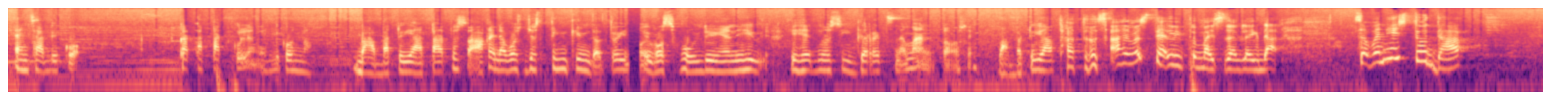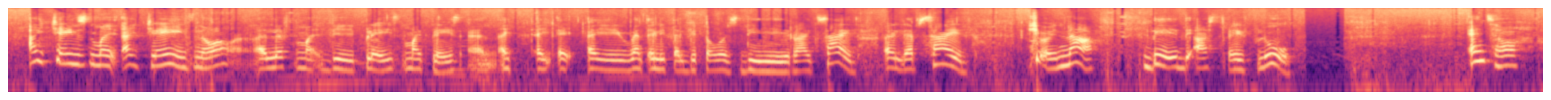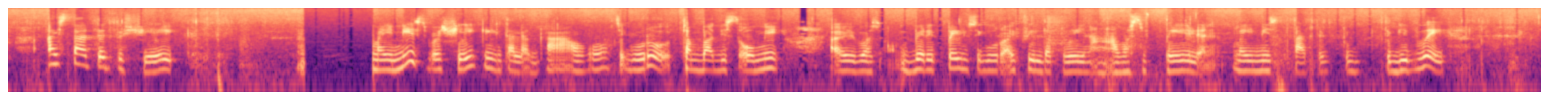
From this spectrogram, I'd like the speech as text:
And sabi ko, katapat ko lang. Sabi ko, no, babato yata to sa akin. I was just thinking that way. He was holding and he, he had no cigarettes naman. So, I babato yata to sa I was telling to myself like that. So when he stood up, I changed my, I changed, no? I left my, the place, my place, and I, I, I, I went a little bit towards the right side, uh, left side. Sure enough, the, the ashtray flew. And so, I started to shake. My knees were shaking talaga ako. Siguro, somebody saw me. I was very pale. Siguro, I feel that way na I was pale and my knees started to, to give way.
